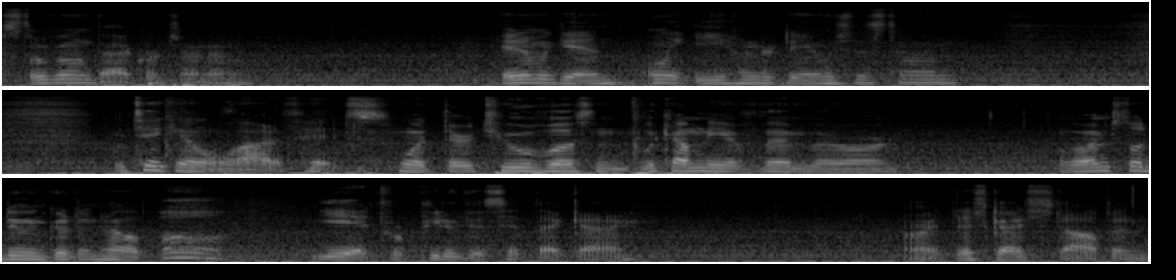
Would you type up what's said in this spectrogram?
Still going backwards right now. Hit him again. Only 800 damage this time. We're taking a lot of hits. What, there are two of us, and look how many of them there are. Although I'm still doing good in health. Oh, yeah, torpedo just hit that guy. Alright, this guy's stopping.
